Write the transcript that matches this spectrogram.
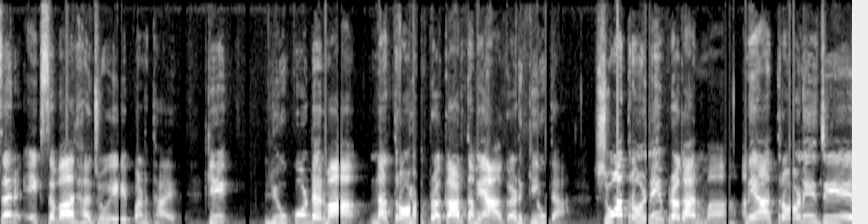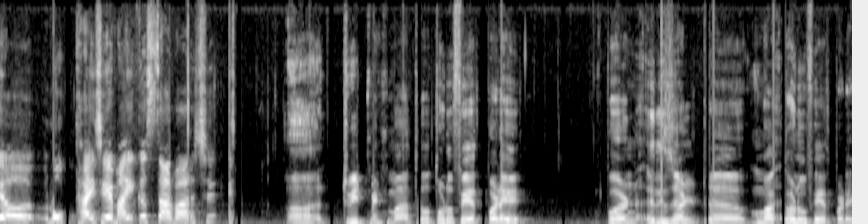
સર, એક સવાલ હજુ એ પણ થાય કે લ્યુકોડર્માના ત્રણ પ્રકાર તમે આગળ કીધા. શું આ ત્રણેય પ્રકારમાં અને આ ત્રણેય જે રોગ થાય છે, એમાં એક જ સારવાર છે? ટ્રીટમેન્ટમાં તો થોડું ફેર પડે, પણ રિઝલ્ટમાં ઘણું ફેર પડે.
